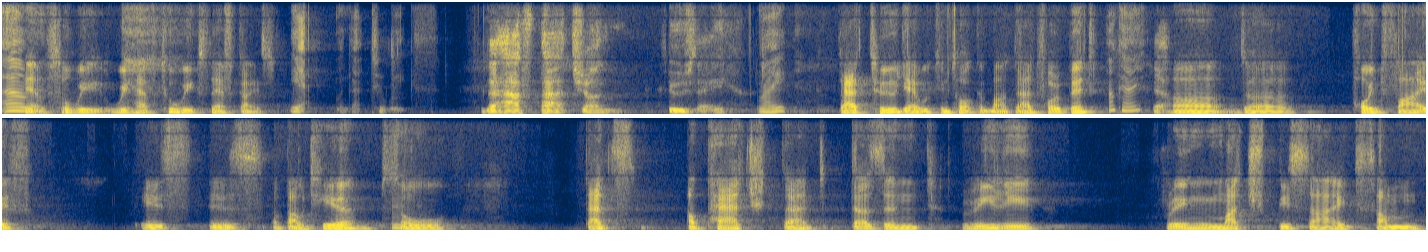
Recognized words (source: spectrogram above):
Um, yeah, so we we have two weeks left, guys. yeah, we got two weeks, The half patch on Tuesday. right? That too, yeah, we can talk about that for a bit. Okay. Yeah. Uh, the point five is is about here, so that's a patch that doesn't really bring much besides some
